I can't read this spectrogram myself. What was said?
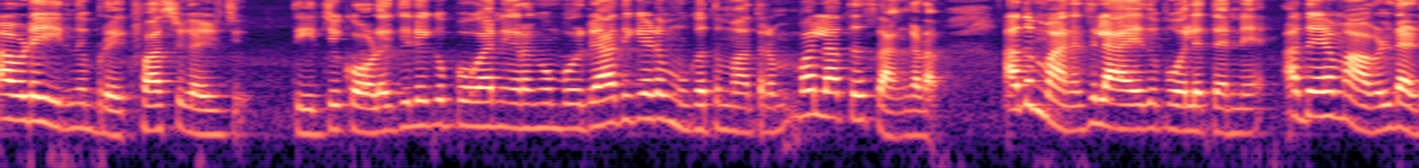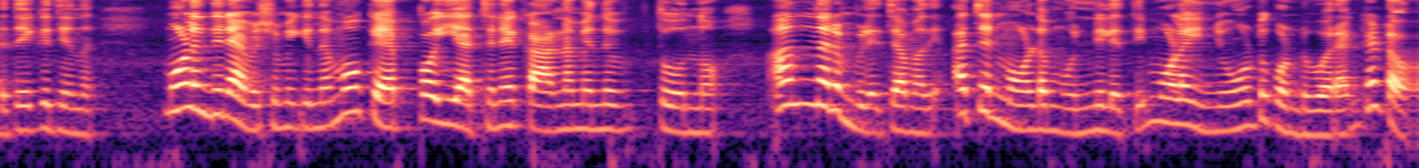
അവിടെ ഇരുന്ന് ബ്രേക്ക്ഫാസ്റ്റ് കഴിച്ചു. തിരിച്ച് കോളേജിലേക്ക് പോകാൻ ഇറങ്ങുമ്പോൾ രാധികയുടെ മുഖത്ത് മാത്രം വല്ലാത്ത സങ്കടം. അത് മനസ്സിലായതുപോലെ തന്നെ അദ്ദേഹം അവളുടെ അടുത്തേക്ക് ചെന്ന് മോൾ എന്തിനാ വിഷമിക്കുന്നത് മോൾക്ക് എപ്പോൾ ഈ അച്ഛനെ കാണണമെന്ന് തോന്നുന്നു? അന്നേരം വിളിച്ചാൽ മതി. അച്ഛൻ മോളുടെ മുന്നിലെത്തി മോളെ ഇങ്ങോട്ട് കൊണ്ടുപോരാൻ കേട്ടോ.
